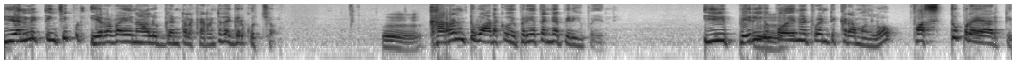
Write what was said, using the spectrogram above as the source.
ఇవన్నిటి నుంచి ఇప్పుడు ఇరవై నాలుగు గంటల కరెంటు దగ్గరకు వచ్చాం. కరెంటు వాడకం విపరీతంగా పెరిగిపోయింది. ఈ పెరిగిపోయినటువంటి క్రమంలో ఫస్ట్ ప్రయారిటీ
